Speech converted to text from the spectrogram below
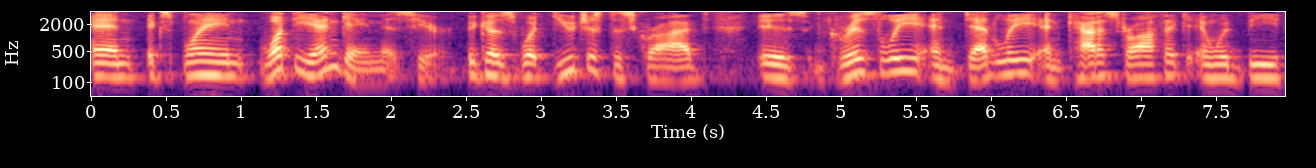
and explain what the end game is here. Because what you just described is grisly and deadly and catastrophic and would be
